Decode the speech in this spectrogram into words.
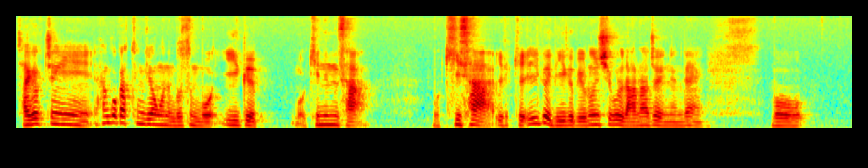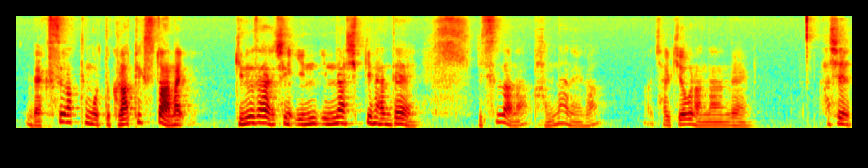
자격증이 한국 같은 경우는 무슨 뭐 2급, 뭐 기능사, 뭐 기사 이렇게 1급, 2급 이런 식으로 나눠져 있는데 뭐 Max 같은 것도 그래픽스도 아마 기능사 자격증이 있, 있나 싶긴 한데 있을라나? 봤나 내가? 잘 기억은 안 나는데 사실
